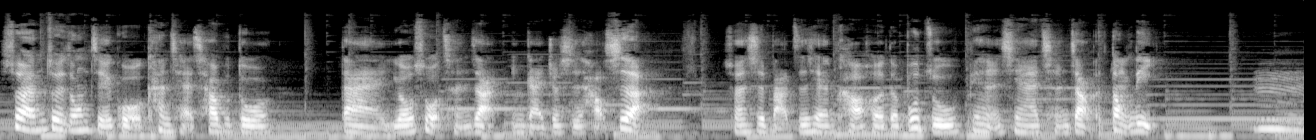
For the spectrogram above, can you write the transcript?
虽然最终结果看起来差不多，但有所成长应该就是好事啦，算是把之前考核的不足变成现在成长的动力。嗯，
